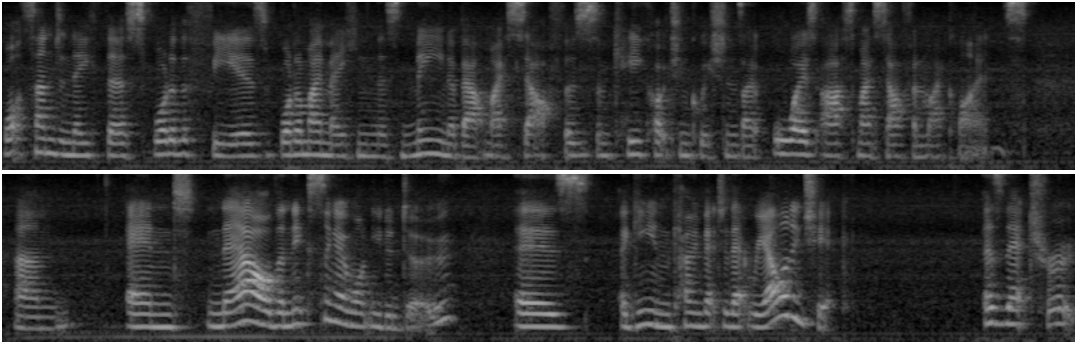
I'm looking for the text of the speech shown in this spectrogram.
What's underneath this? What are the fears? What am I making this mean about myself? Those are some key coaching questions I always ask myself and my clients. Um, and now the next thing I want you to do is again coming back to that reality check. Is that true?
